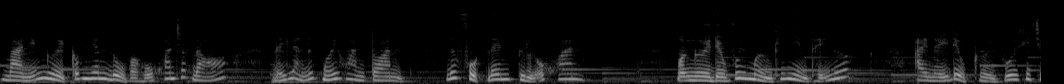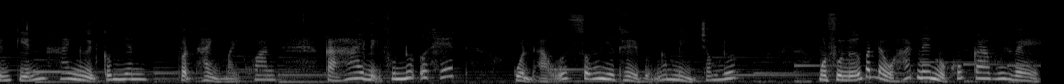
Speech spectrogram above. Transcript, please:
Mà những người công nhân đổ vào hố khoan trước đó. Đấy là nước mới hoàn toàn, Nước phụt lên từ lỗ khoan. Mọi người đều vui mừng khi nhìn thấy nước. Ai nấy đều cười vui khi chứng kiến Hai người công nhân vận hành máy khoan. Cả hai bị phun nước ướt hết, Quần áo ướt sũng như thể vừa ngâm mình trong nước. Một phụ nữ bắt đầu hát lên một khúc ca vui vẻ.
